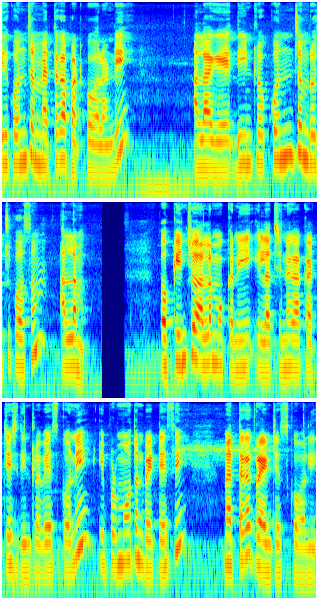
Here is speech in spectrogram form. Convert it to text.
ఇది కొంచెం మెత్తగా పట్టుకోవాలండి. అలాగే దీంట్లో కొంచెం రుచి కోసం అల్లం ఒక ఇంచు అల్లం ముక్కని ఇలా చిన్నగా కట్ చేసి దీంట్లో వేసుకొని ఇప్పుడు మూతను పెట్టేసి మెత్తగా గ్రైండ్ చేసుకోవాలి.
